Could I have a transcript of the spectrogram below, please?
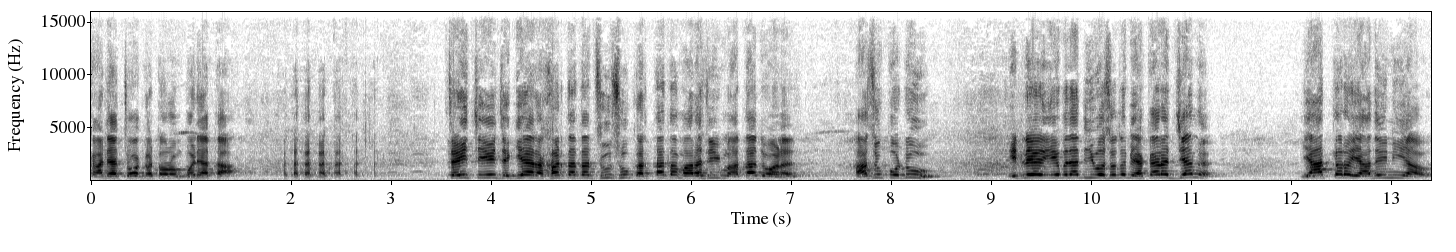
કાઢ્યા? ચો ગટોરમાં પડ્યા હતા ચઈ ચઈ જગ્યા રખડતા હતા શું શું કરતા હતા મારા જેવી માતા જ માણસ હા, શું ખોટું? એટલે એ બધા દિવસો તો બેકાર જ છે ને. યાદ કરો, યાદય નહીં આવે.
